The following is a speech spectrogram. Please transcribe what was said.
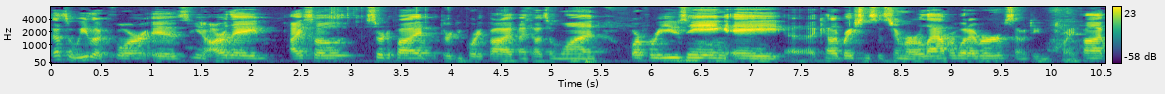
that's what we look for is, you know, are they ISO certified 1345, 9001, or if we're using a, uh calibration system or a lab or whatever, 1725,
